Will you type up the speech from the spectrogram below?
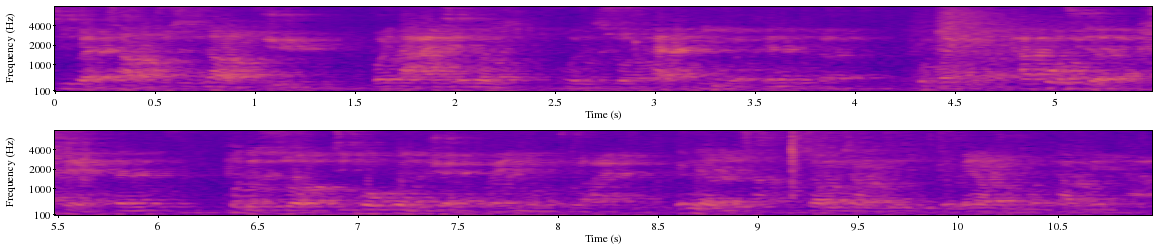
基本上就是让你去回答一些问题，或者说看立委跟你的过去他过去的表现跟，或者是说经过问卷回应出来，跟你的立场相不相近，怎么样去投票给他。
